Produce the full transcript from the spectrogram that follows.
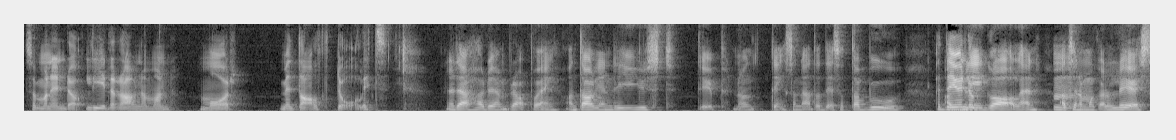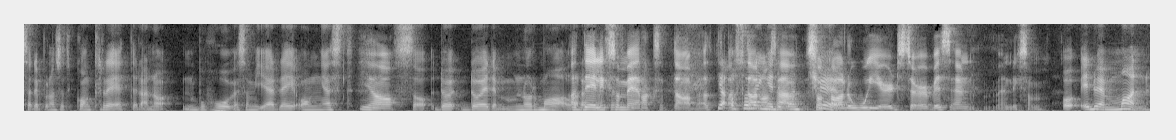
som man ändå lider av när man mår mentalt dåligt. Det där har du en bra poäng. Antagligen är det ju just typ någonting sånt där att det är så tabu att, ändå- bli galen. Mm. Att sen om man kan lösa det på något sätt konkret, det där behovet som ger dig ångest, Ja. så då, då är det normalare. Att det är liksom mer acceptabelt. Ja, och att så länge du kan så kallad weird service än, än liksom... Och är du en man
